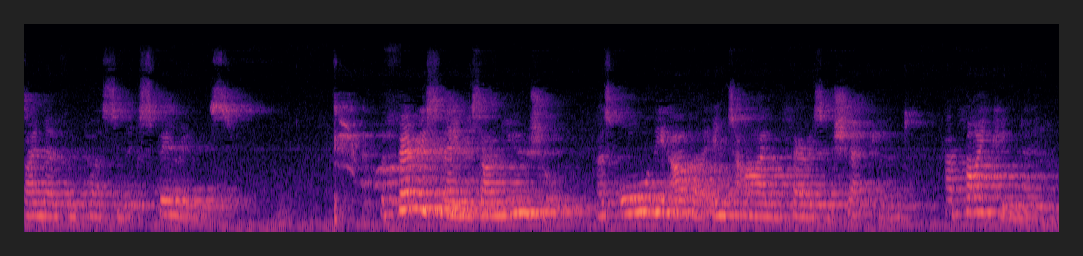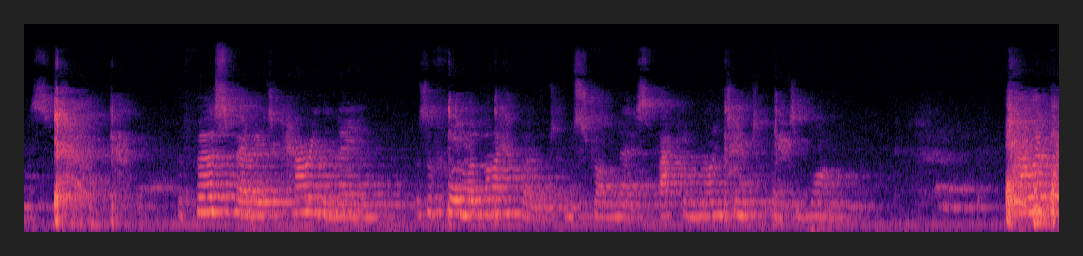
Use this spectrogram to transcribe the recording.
I know from personal experience. The ferry's name is unusual, as all the other inter-island ferries in Shetland have Viking names. The first ferry to carry the name was a former lifeboat from Stromness back in 1921. However,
